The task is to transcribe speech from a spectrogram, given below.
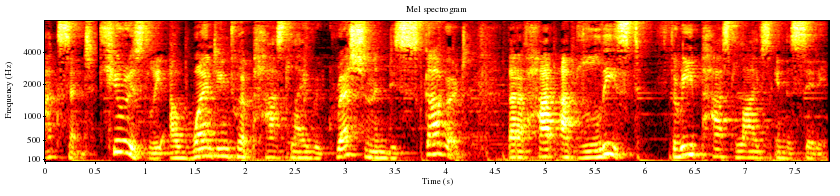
accent. Curiously, I went into a past life regression and discovered that I've had at least three past lives in the city.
